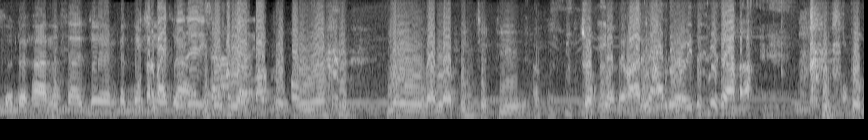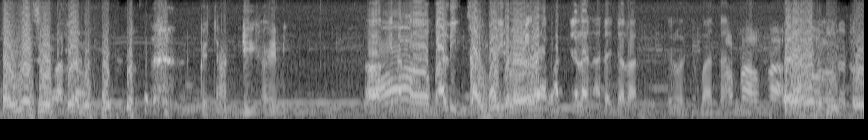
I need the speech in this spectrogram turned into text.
Sederhana saja yang penting Muter balik aja di Itu sana. kenapa bokongnya yang warna pink jadi apa, coklat? Ada itu. Bokongnya zebra. Ke candi kayak ini. Eh, kita ke Bali. Ke Bali kalau ya. lewat jalan ada jalan, jalan jembatan. Alfa, Alfa. Oh gitu.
